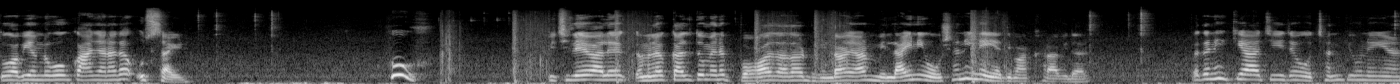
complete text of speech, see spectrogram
तो अभी हम लोगों को कहाँ जाना था? उस साइड पिछले वाले मतलब कल तो मैंने बहुत ज़्यादा ढूंढा यार मिला ही नहीं ओशन ही नहीं है दिमाग ख़राब इधर पता नहीं क्या चीज़ है ओशन क्यों नहीं है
